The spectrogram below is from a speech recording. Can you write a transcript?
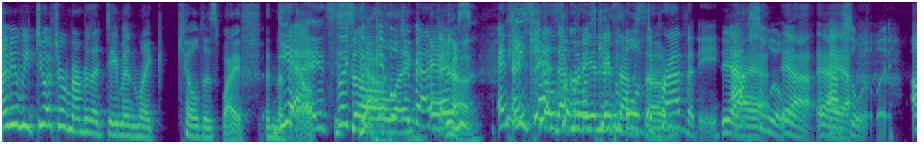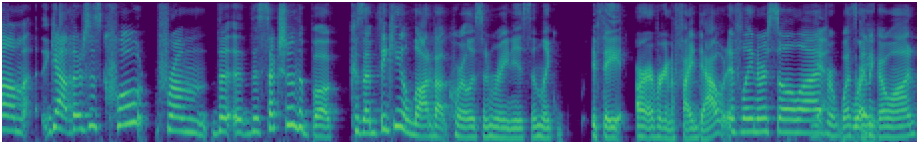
I mean, we do have to remember that Daemon like killed his wife in the yeah. Veil. It's like so, people like, do bad things, and, yeah. and he and says everyone's capable of depravity. Yeah, absolutely, yeah, yeah, yeah absolutely. Um, yeah. There's this quote from the the section of the book because I'm thinking a lot about Corlys and Rhaenys and like if they are ever going to find out if Laenor is still alive yeah, or what's right. going to go on.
